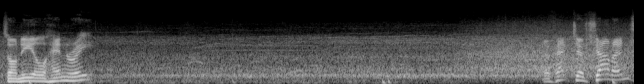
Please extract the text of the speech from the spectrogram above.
It's Doneil Henry. Effective challenge.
